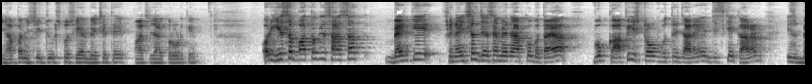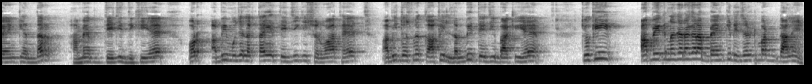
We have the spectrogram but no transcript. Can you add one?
यहाँ पर इंस्टीट्यूट्स को शेयर बेचे थे, पाँच हज़ार करोड़ के। और ये सब बातों के साथ साथ बैंक के फिनेंशियल जैसे मैंने आपको बताया, वो काफ़ी स्ट्रॉन्ग होते जा रहे हैं, जिसके कारण इस बैंक के अंदर हमें तेज़ी दिखी है। और अभी मुझे लगता है ये तेज़ी की शुरुआत है। अभी तो उसमें काफ़ी लंबी तेज़ी बाकी है, क्योंकि आप एक नज़र अगर आप बैंक के रिज़ल्ट पर डालें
